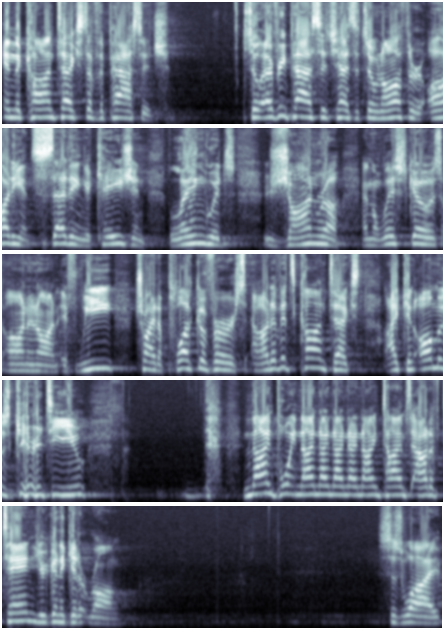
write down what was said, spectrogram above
in the context of the passage. So every passage has its own author, audience, setting, occasion, language, genre, and the list goes on and on. If we try to pluck a verse out of its context, I can almost guarantee you 9.99999 times out of 10, you're going to get it wrong. This is why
